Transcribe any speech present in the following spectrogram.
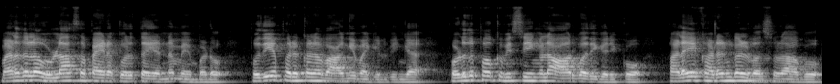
மனதில் உல்லாச பயணம் குறித்த எண்ணம் மேம்படும். புதிய பொருட்களை வாங்கி மகிழ்வீங்க. பொழுதுபோக்கு விஷயங்களை ஆர்வம் அதிகரிக்கும். பழைய கடன்கள் வசூலாகும்.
